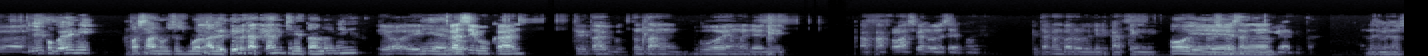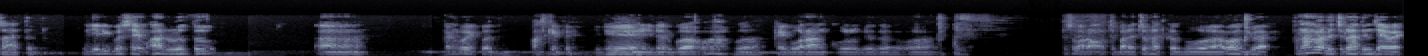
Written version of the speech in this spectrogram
gue jadi pokoknya ini pesan khusus buat adik tingkat kan cerita lu nih Yo, Iya, enggak sih bukan. Cerita tentang gua yang menjadi kakak kelas kan dulu SMA. Kita kan baru jadi cutting nih. oh iya semester benar. tiga kita. Ada semester satu. Jadi gue SMA dulu tuh eh kan gue ikut paskib ya. Jadi Iya. yeah. junior gue, wah gue kayak gue rangkul gitu. Wah. Terus orang tuh pada curhat ke gue, wah gila. Pernah nggak dicurhatin cewek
